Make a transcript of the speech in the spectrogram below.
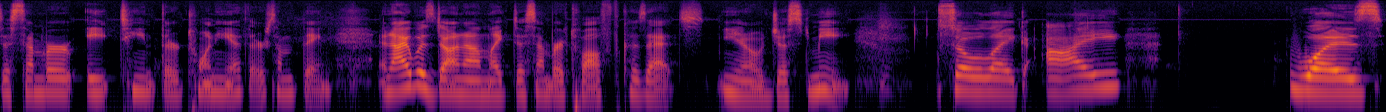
December 18th or 20th or something. And I was done on like December 12th because that's, you know, just me. So like I was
